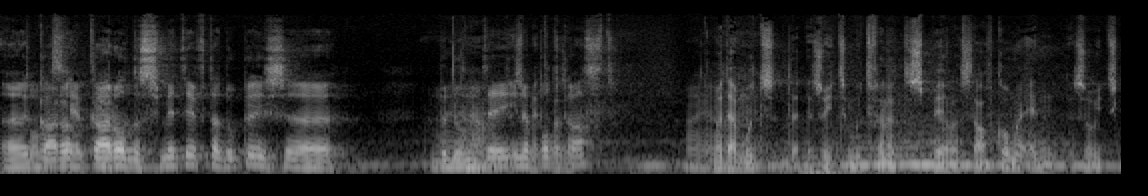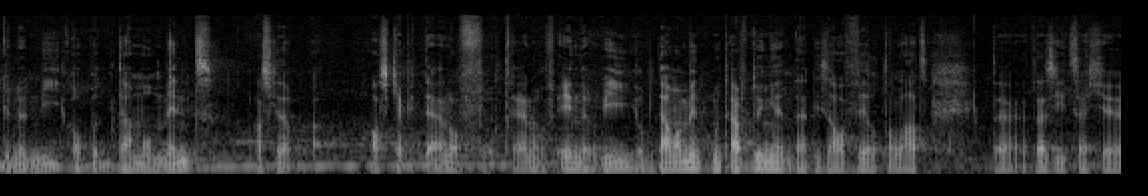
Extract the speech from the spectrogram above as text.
Eh, Thomas, Karel, de Smit heeft dat ook eens eh, benoemd Ja, in een podcast. Ah, ja. Maar dat moet, dat- zoiets moet vanuit de speler zelf komen en zoiets kunnen niet op dat moment, als je dat als kapitein of trainer of eender wie op dat moment moet afdwingen, dat is al veel te laat. Dat, dat is iets dat je,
